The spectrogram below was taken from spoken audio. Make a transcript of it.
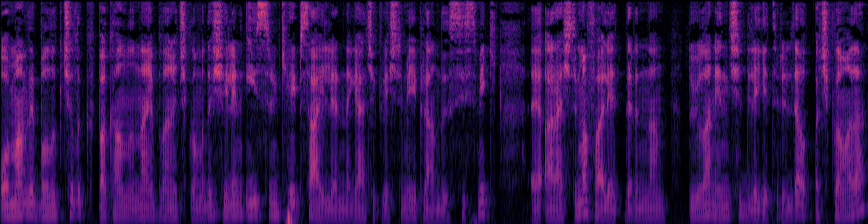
Orman ve Balıkçılık Bakanlığı'ndan yapılan açıklamada Shell'in Eastern Cape sahillerinde gerçekleştirmeyi planladığı sismik e, araştırma faaliyetlerinden duyulan endişe dile getirildi. Açıklamada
